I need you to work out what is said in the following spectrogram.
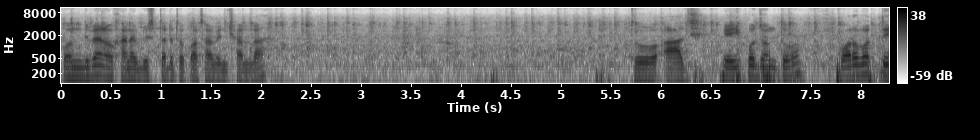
ফোন দিবেন, ওখানে বিস্তারিত কথা হবে ইনশাল্লাহ তো আজ এই পর্যন্ত। পরবর্তী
